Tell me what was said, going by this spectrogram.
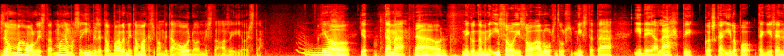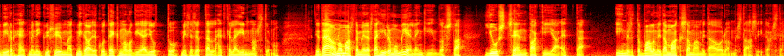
se on mahdollista. Maailmassa ihmiset on valmiita maksamaan mitä oudoimmista asioista. Joo. Ja tämä, tämä on niin kuin tämmöinen iso, iso alustus, mistä tämä idea lähti, koska Ilpo teki sen virheen, että meni kysymään, että mikä on joku teknologia-juttu, missä se on tällä hetkellä innostunut. Ja tämä on mm. omasta mielestä hirmu mielenkiintoista just sen takia, että ihmiset on valmiita maksamaan mitä oudommista asioista.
